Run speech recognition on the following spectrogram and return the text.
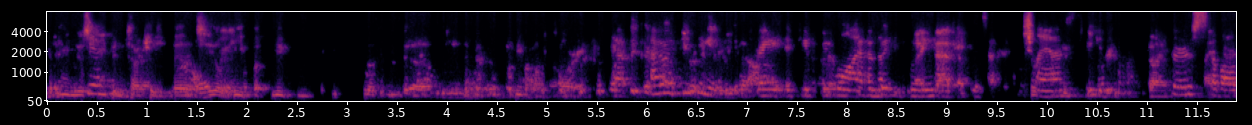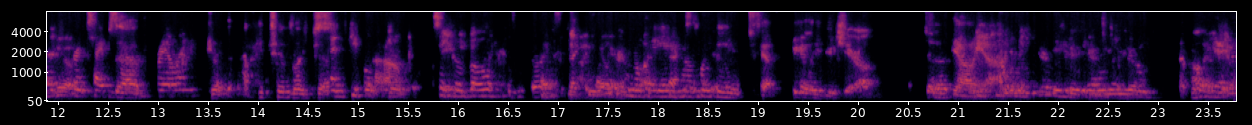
you can just keep in touch with Vince, he'll keep, you can. keep on going. Yeah, I was thinking it would be great if you could want, have a good like that plans, pictures of all the different types of railing I did like that. and people um, can take a vote. Yeah, you can leave your chair up. Yeah, yeah. Oh, yeah.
